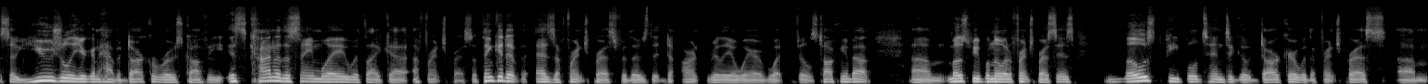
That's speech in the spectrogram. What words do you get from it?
so usually you're going to have a darker roast coffee. It's kind of the same way with like a, a French press. So think of it as a French press for those that aren't really aware of what Phil's talking about. Um, most people know what a French press is. Most people tend to go darker with a French press um,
